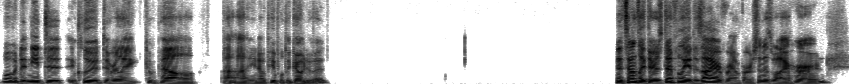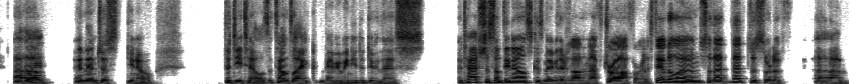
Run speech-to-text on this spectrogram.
what would it need to include to really compel, uh, uh you know, people to go to it? It sounds like there's definitely a desire for in-person, is what I heard. Uh, mm-hmm. um, and then just you know the details. It sounds like maybe we need to do this attached to something else because maybe there's not enough draw for a standalone. So that that just sort of uh, um,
